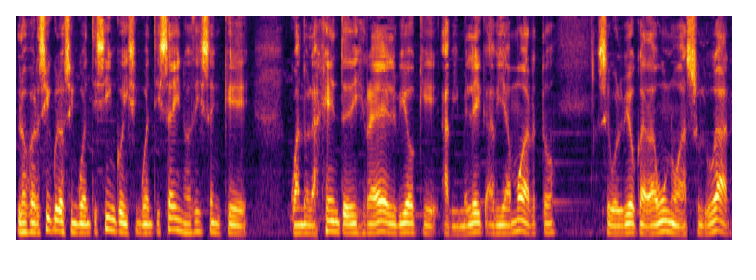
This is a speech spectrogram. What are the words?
Los versículos 55 y 56 nos dicen que cuando la gente de Israel vio que Abimelech había muerto, se volvió cada uno a su lugar.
